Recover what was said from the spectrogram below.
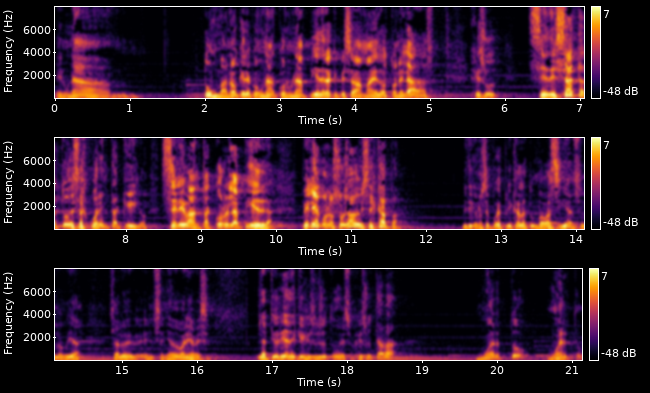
en una mm, tumba, ¿no? que era con una, con una piedra que pesaba más de dos toneladas. Jesús se desata todas esas 40 kilos, se levanta, corre la piedra, pelea con los soldados y se escapa. Viste que no se puede explicar la tumba vacía, eso lo había, ya lo he enseñado varias veces. La teoría de que Jesús hizo todo eso. Jesús estaba muerto, muerto.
